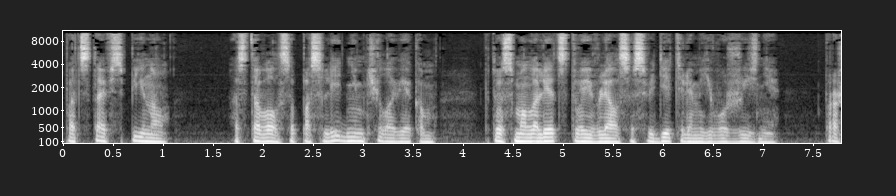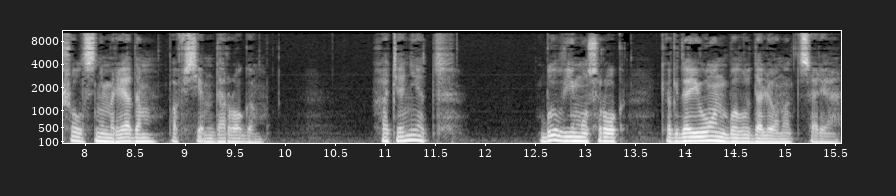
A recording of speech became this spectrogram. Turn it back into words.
подставь спину, оставался последним человеком, кто с малолетства являлся свидетелем его жизни, прошел с ним рядом по всем дорогам. Хотя нет, был ему срок, когда и он был удален от царя.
